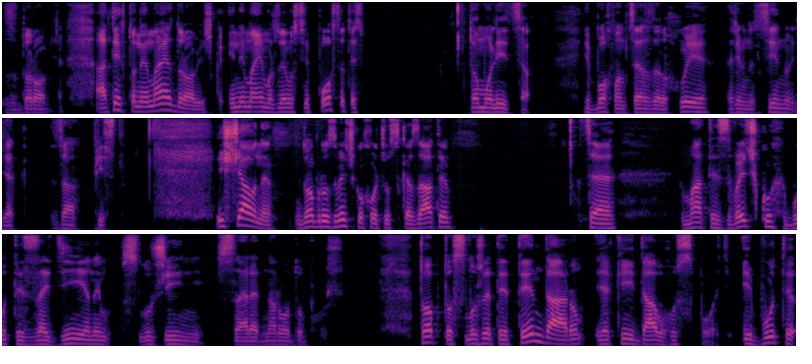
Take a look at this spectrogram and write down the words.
здоров'я. А тих, хто не має здоров'ячка і не має можливості постатись, то моліться. І Бог вам це зарахує рівноцінно, як за піст. І ще одне добру звичку хочу сказати: це мати звичку бути задіяним в служінні серед народу Божого. Тобто служити тим даром, який дав Господь, і бути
